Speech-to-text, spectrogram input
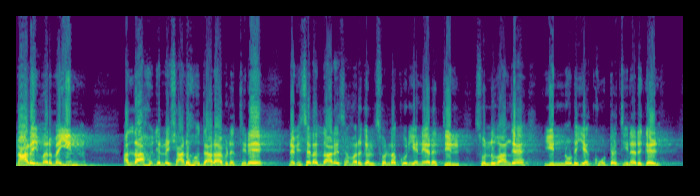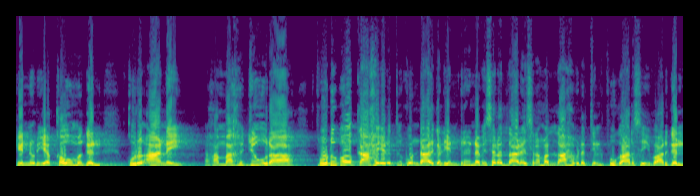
நாளை மறுமையில் அல்லாஹு ஜல்ல ஷானஹு தாலாவிடத்திலே நபி ஸல்லல்லாஹு அவர்கள் சொல்லக்கூடிய நேரத்தில் சொல்லுவாங்க என்னுடைய கூட்டத்தினர்கள் என்னுடைய கவுமுகள் குர்ஆனை மஹஜூரா பொடுபோக்காக எடுத்துக்கொண்டார்கள் என்று நபிசல்லா அலிஸ்லாம் அல்லாஹ்விடத்தில் புகார் செய்வார்கள்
